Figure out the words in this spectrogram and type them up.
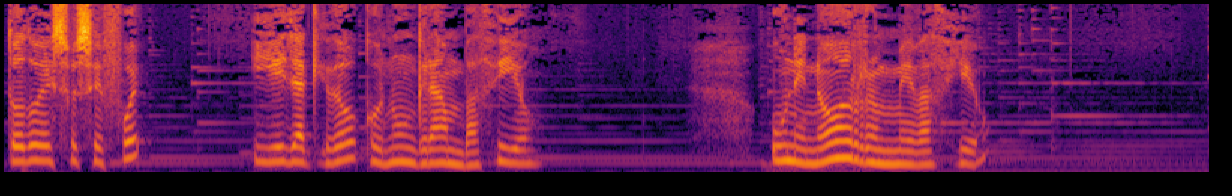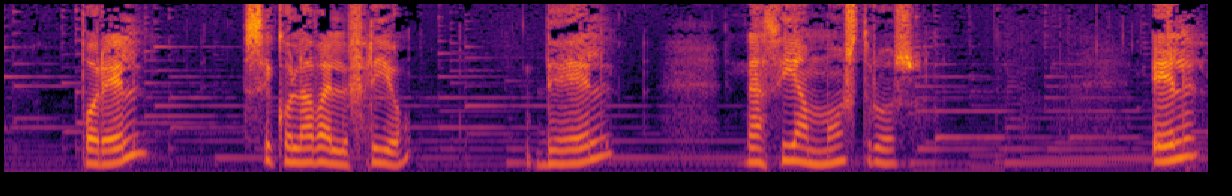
todo eso se fue y ella quedó con un gran vacío. Un enorme vacío. Por él se colaba el frío de él nacían monstruos. Él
